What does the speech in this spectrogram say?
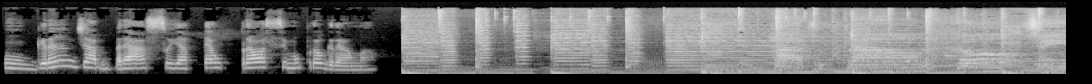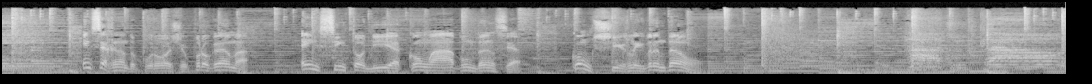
um grande abraço e até o próximo programa. Encerrando por hoje o programa Em Sintonia com a Abundância, com Shirley Brandão. Rádio Cloud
